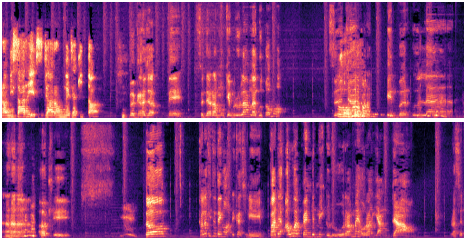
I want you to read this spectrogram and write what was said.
Ramli Sarif, sejarah mengajar kita. Bergajak. Ni, sejarah mungkin berulang lagu Tomo. Sejarah mungkin berulang. okay. So, kalau kita tengok dekat sini, pada awal pandemik dulu, ramai orang yang down. Rasa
